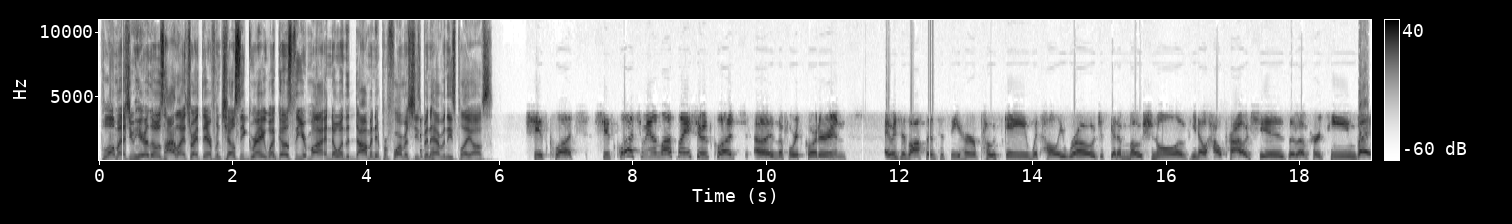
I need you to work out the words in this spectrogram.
Paloma, as you hear those highlights right there from Chelsea Gray, what goes through your mind knowing the dominant performance she's been having these playoffs? She's clutch. she's clutch, man. Last night she was clutch uh, in the fourth quarter, and it was just awesome to see her post game with Holly Rowe just get emotional of you know how proud she is of, of her team. But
